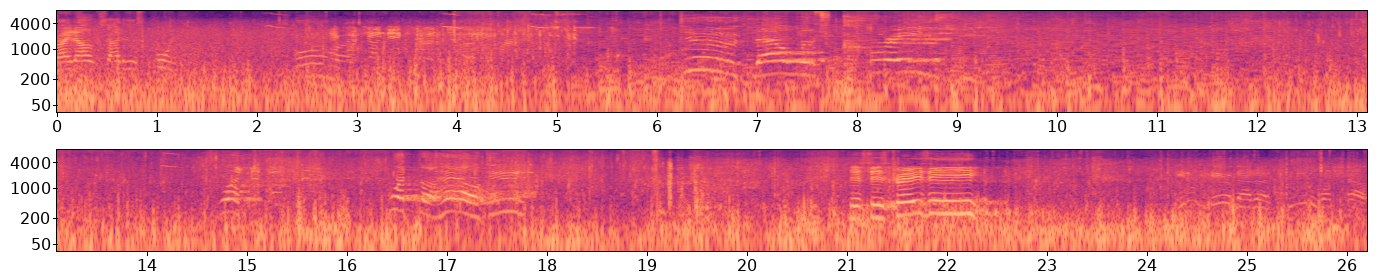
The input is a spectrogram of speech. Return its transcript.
Right outside of this point. Hey, watch out, Nick. That's one over. Dude, that was crazy. What? What the hell, dude? This is crazy. They don't care about us. We need to watch out.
